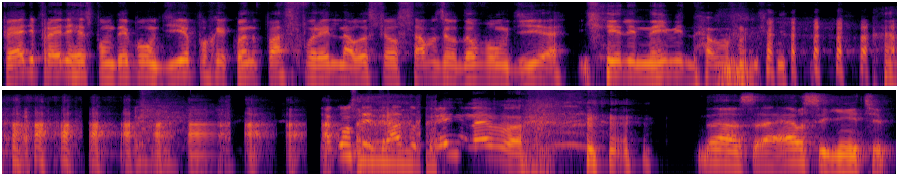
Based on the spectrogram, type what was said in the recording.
Pede para ele responder bom dia, porque quando passo por ele na USP aos sábados eu dou bom dia e ele nem me dá bom dia. tá concentrado no treino, né, vô? Nossa, é o seguinte,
